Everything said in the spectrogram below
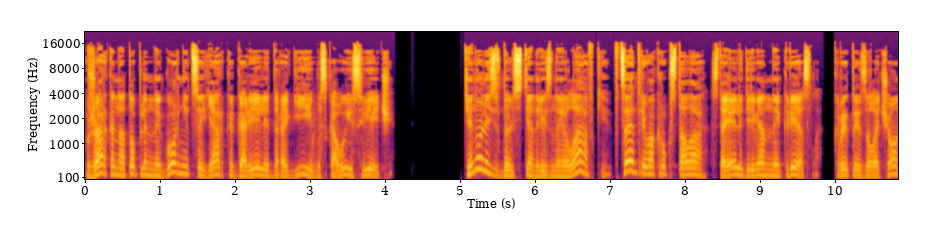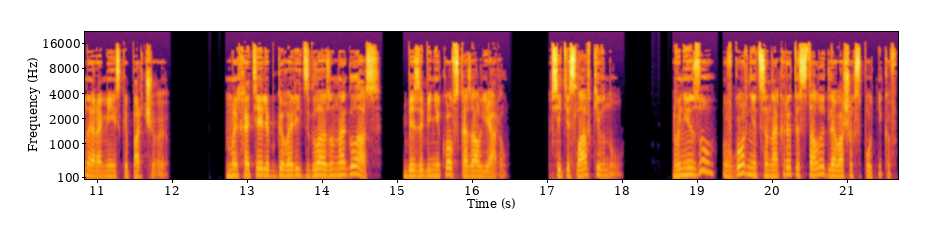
В жарко натопленной горнице ярко горели дорогие восковые свечи. Тянулись вдоль стен резные лавки, в центре вокруг стола стояли деревянные кресла, крытые золоченой рамейской парчою. «Мы хотели бы говорить с глазу на глаз», — без обиняков сказал Ярл. Всетислав кивнул. Внизу, в горнице, накрыты столы для ваших спутников.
